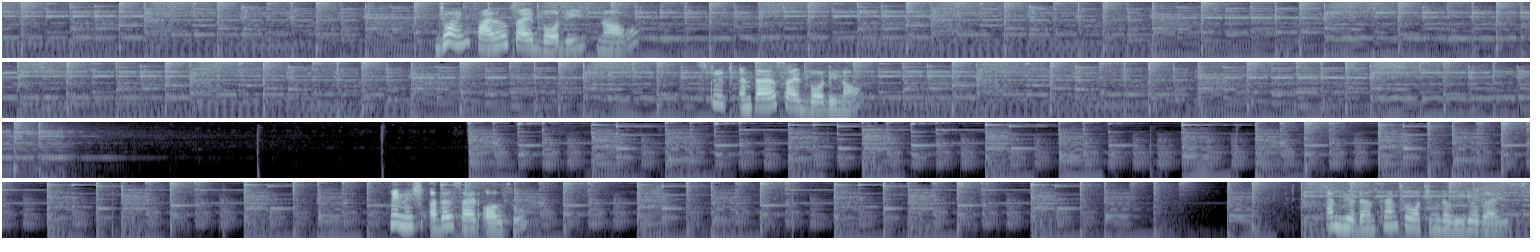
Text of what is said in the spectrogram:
Join final side body now. Stitch entire side body now. Finish other side also. And we are done. Thanks for watching the video guys.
